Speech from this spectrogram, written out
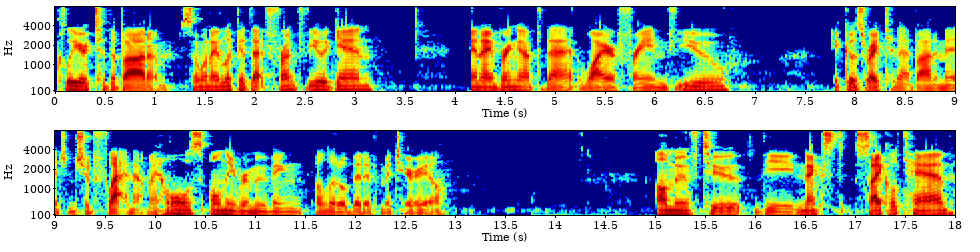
clear to the bottom. So when I look at that front view again, and I bring up that wireframe view, it goes right to that bottom edge and should flatten out my holes, only removing a little bit of material. I'll move to the next cycle tab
